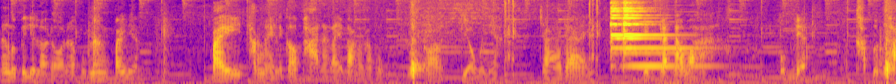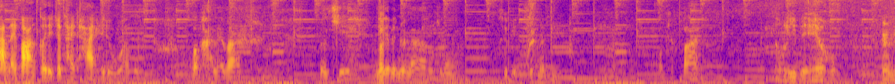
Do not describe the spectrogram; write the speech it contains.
นั่งรถไปเรียนรอดอนะครับผมนั่งไปเนี่ย ไปทางไหนแล้วก็ผ่านอะไรบ้างนะครับผมก็เดี๋ยววันนี้จะได้เห็นกันนะว่า ผมเนี่ยขับรถผ่านอะไรบ้าง ก็เดี๋ยวจะถ่ายถ่ายให้ดูว่าผมว่าผ่านอะไรบ้างโอเค นี่ก็เป็นเวลา6โมง11 10นาทีออกจาก บ้าน ต้องรีบแล้วอืม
